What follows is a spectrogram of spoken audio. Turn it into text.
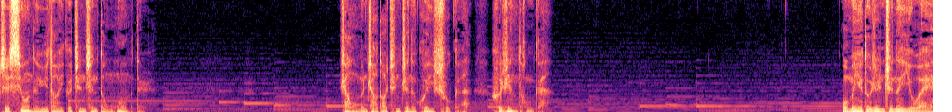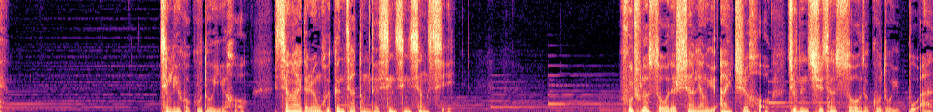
只希望能遇到一个真正懂我们的人，让我们找到真正的归属感和认同感。我们也都认真的以为，经历过孤独以后，相爱的人会更加懂得惺惺相惜。付出了所有的善良与爱之后，就能驱散所有的孤独与不安。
